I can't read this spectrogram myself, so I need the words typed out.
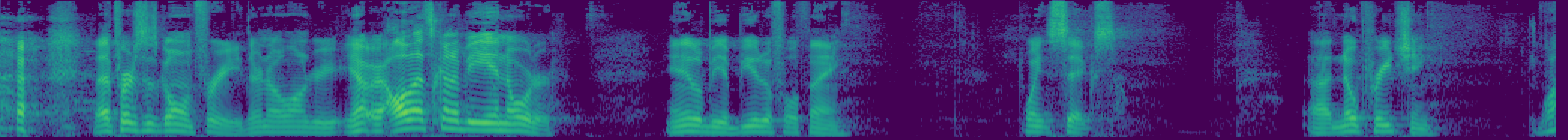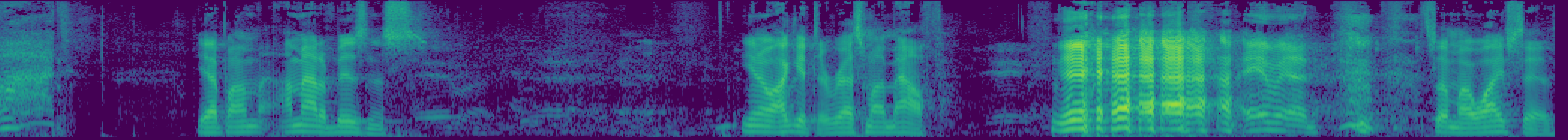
that person's going free. They're no longer, you know, all that's going to be in order. And it'll be a beautiful thing. Point six uh, no preaching. What? Yep, I'm, I'm out of business. You know, I get to rest my mouth. Amen. That's what my wife says.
